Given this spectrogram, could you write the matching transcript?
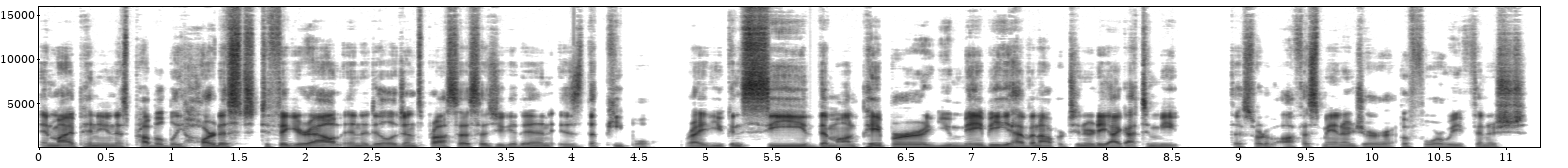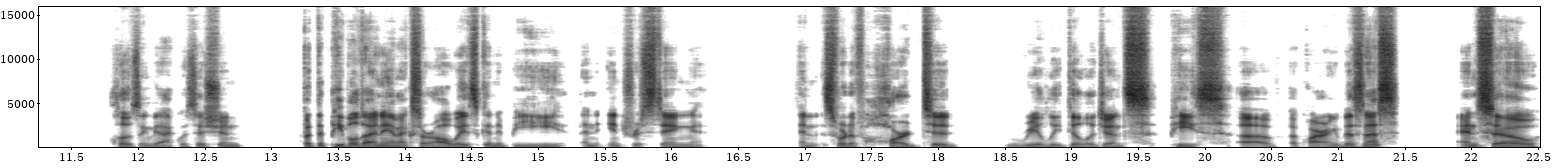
in my opinion is probably hardest to figure out in a diligence process as you get in is the people, right? You can see them on paper. You maybe have an opportunity. I got to meet the sort of office manager before we finished closing the acquisition. But the people dynamics are always going to be an interesting and sort of hard to really diligence piece of acquiring a business. And so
